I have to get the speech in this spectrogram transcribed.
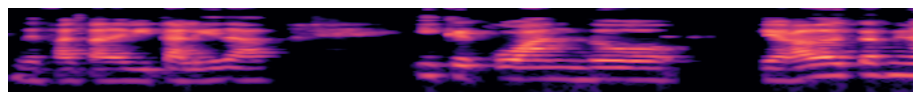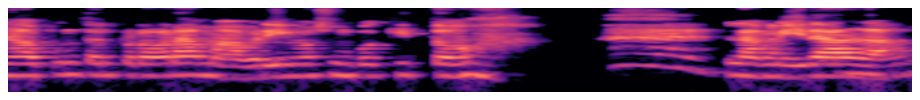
de falta de vitalidad, y que cuando, llegado a determinado punto del programa, abrimos un poquito la mirada,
